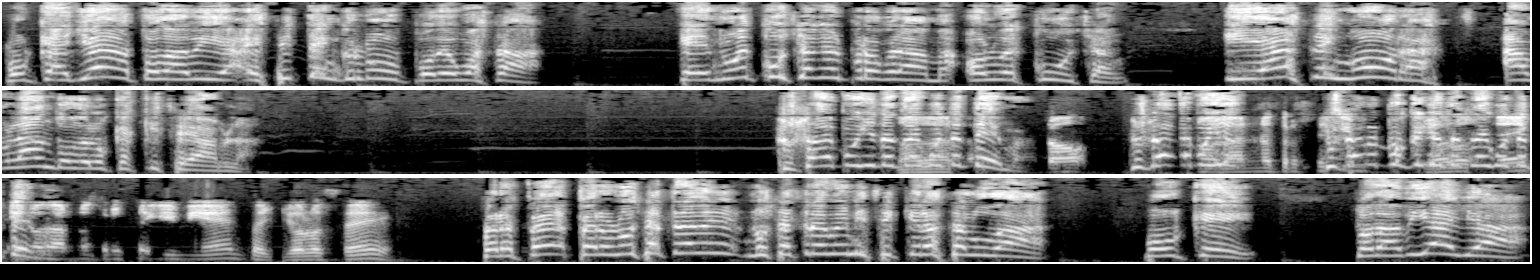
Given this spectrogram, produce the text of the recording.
Porque allá todavía existen grupos de WhatsApp que no escuchan el programa o lo escuchan y hacen horas hablando de lo que aquí se habla. ¿Tú sabes por qué yo te traigo No, este tema? no, ¿Tú sabes por, no yo- ¿tú sabes por qué yo, seguimiento. te traigo sé este no tema? dan otro seguimiento, yo lo sé. Pero, pero no se atreve, no se atreve ni siquiera a saludar, porque todavía ya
